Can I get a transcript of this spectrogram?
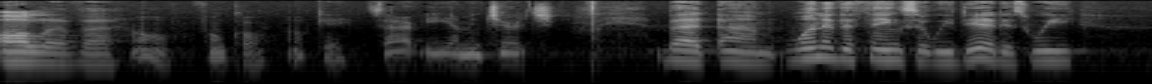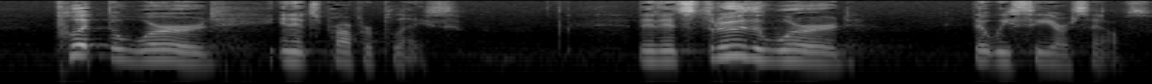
all of, uh, oh, phone call. Okay, sorry, I'm in church. But um, one of the things that we did is we put the word in its proper place. That it's through the word that we see ourselves.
